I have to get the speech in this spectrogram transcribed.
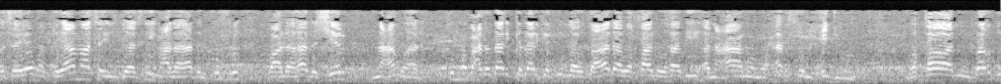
فسيوم القيامة سيجازيهم على هذا الكفر وعلى هذا الشرك نعم وهذا. ثم بعد ذلك كذلك يقول الله تعالى وقالوا هذه أنعام وحرث حجر. وقالوا برضو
